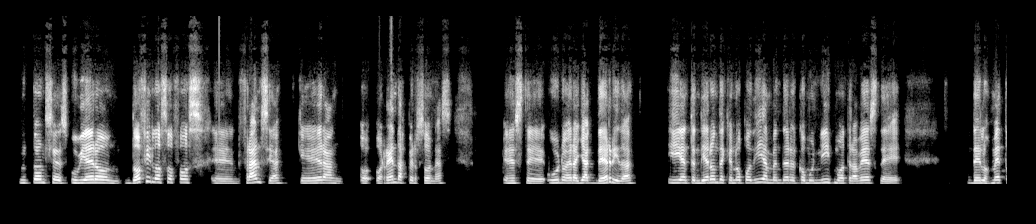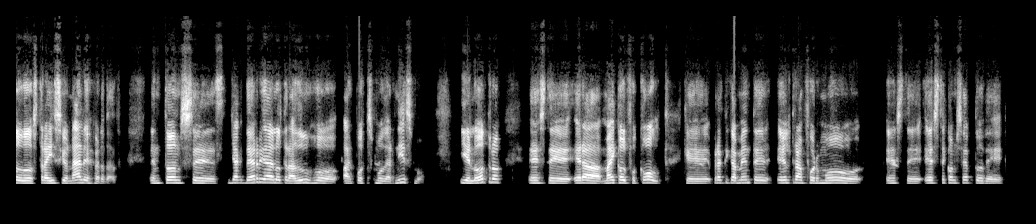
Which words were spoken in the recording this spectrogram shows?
Entonces, hubieron dos filósofos en Francia que eran horrendas personas. Este, uno era Jacques Derrida y entendieron de que no podían vender el comunismo a través de, de los métodos tradicionales, ¿verdad? Entonces, Jacques Derrida lo tradujo al postmodernismo. Y el otro este, era Michael Foucault, que prácticamente él transformó este, este concepto de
